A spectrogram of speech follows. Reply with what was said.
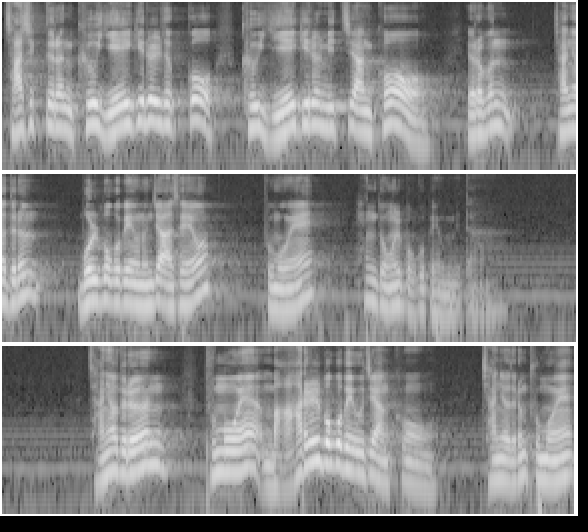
자식들은 그 얘기를 듣고 그 얘기를 믿지 않고 여러분 자녀들은 뭘 보고 배우는지 아세요? 부모의 행동을 보고 배웁니다. 자녀들은 부모의 말을 보고 배우지 않고 자녀들은 부모의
